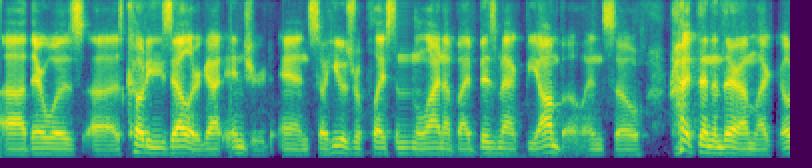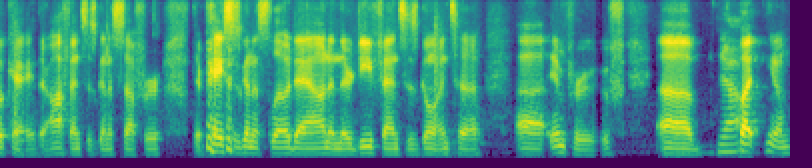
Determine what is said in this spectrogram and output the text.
uh, there was uh, Cody Zeller got injured, and so he was replaced in the lineup by Bismack Biyombo. And so right then and there, I'm like, okay, their offense is going to suffer, their pace is going to slow down, and their defense is going to uh, improve. Uh, yeah. But you know,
